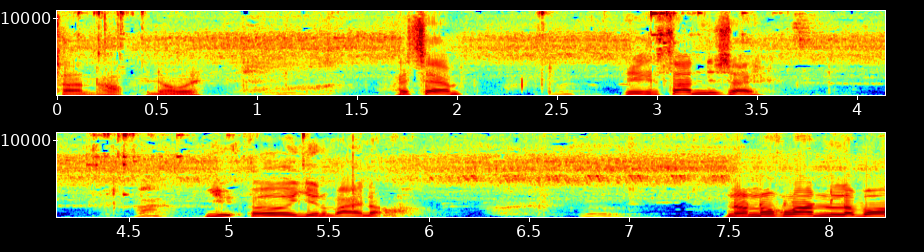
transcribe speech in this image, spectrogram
สารเฮาพี่น้องเอ้ยไอ้แซมเอกสารอยู่ใส่อยู่เอออยู่ในบ้านเนาะน้องนกนอนละบ่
